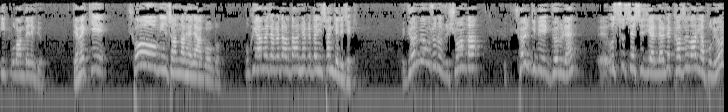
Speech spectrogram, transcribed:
ilk bulan benim diyor. Demek ki çok insanlar helak oldu. Bu kıyamete kadar daha ne kadar insan gelecek? E, görmüyor musunuz? Şu anda çöl gibi görülen e, ıssız sessiz yerlerde kazılar yapılıyor.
